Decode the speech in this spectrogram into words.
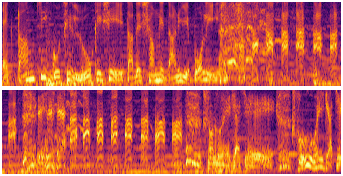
এক তান্ত্রিক গোছের লোক এসে তাদের সামনে দাঁড়িয়ে বলে, শুরু হয়ে গেছে, শুরু হয়ে গেছে।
